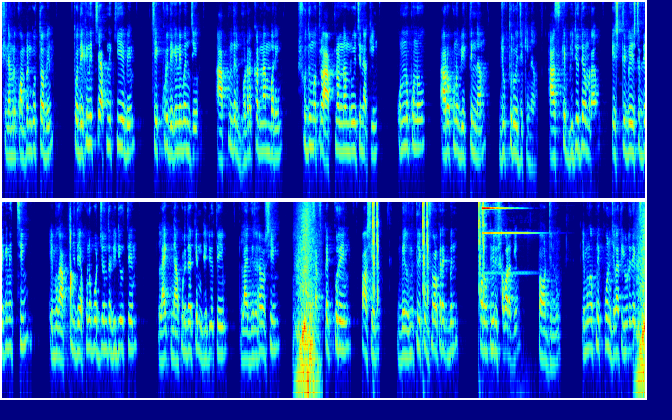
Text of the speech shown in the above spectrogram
সেই নাম্বারে কমপ্লেন করতে হবে। তো দেখে নিচ্ছি আপনি কী কীভাবে চেক করে দেখে নেবেন যে আপনাদের ভোটার কার্ড নাম্বারে শুধুমাত্র আপনার নাম রয়েছে নাকি অন্য কোনো আরও কোনো ব্যক্তির নাম যুক্ত রয়েছে কিনা। আজকের ভিডিওতে আমরা স্টেপ বাই স্টেপ দেখে নিচ্ছি এবং আপনি যদি এখনও পর্যন্ত ভিডিওতে লাইক না করে দেখেন ভিডিওতে লাইক দিতে পাশাপাশি সাবস্ক্রাইব করে পাশের বেল ক্লিক করে সবাইকে রাখবেন। পরবর্তী ভিডিও সবার আগে পাওয়ার জন্য এবং আপনি কোন জেলা থেকে ভিডিও দেখছেন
